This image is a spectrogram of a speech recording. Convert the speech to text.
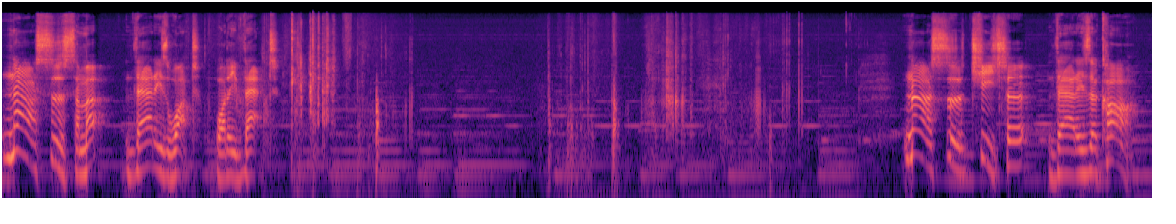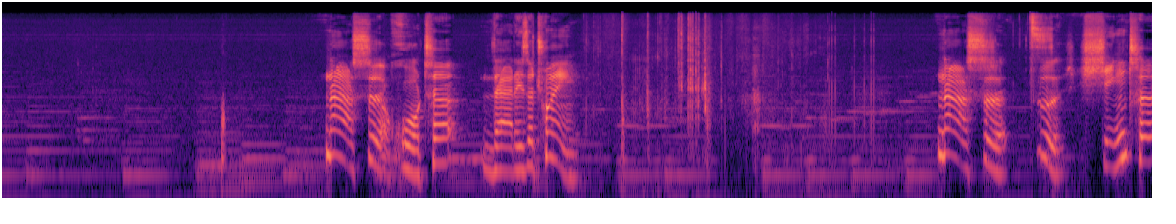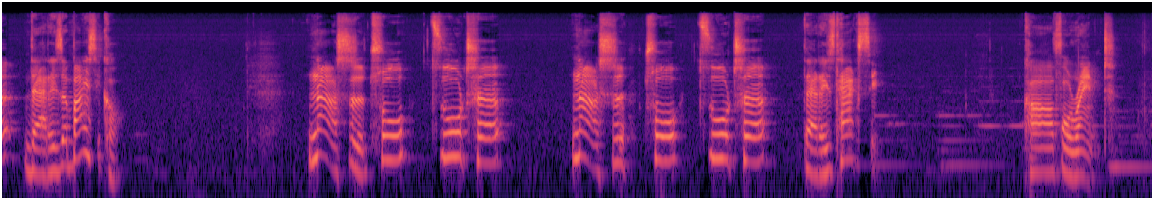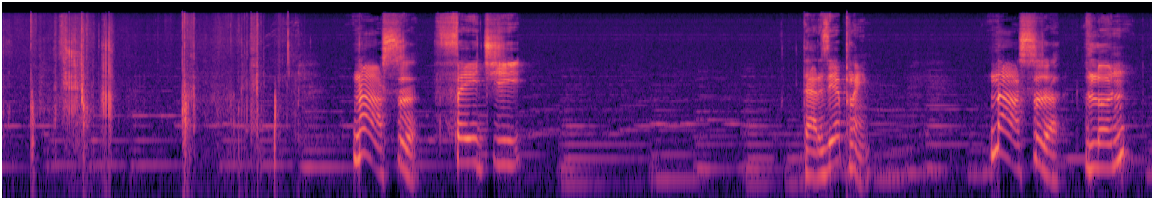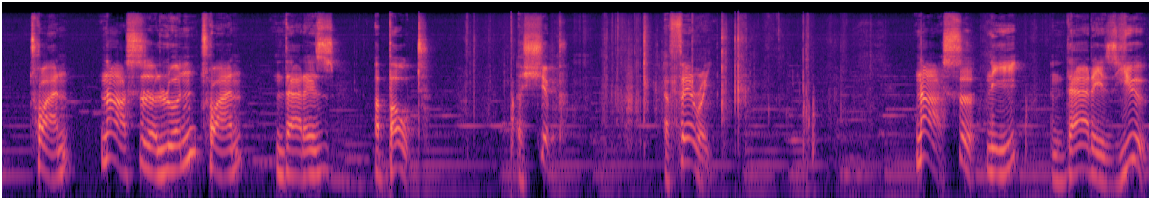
那是什么？That is what. What is that? 那是汽车。That is a car. 那是火车。That is a train. 那是 自行车，That is a bicycle。那是出租车，那是出租车，That is taxi。Car for rent。那是飞机，That is airplane。那是 轮船，那是轮船，That is a boat, a ship, a ferry。那是你，That is you。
